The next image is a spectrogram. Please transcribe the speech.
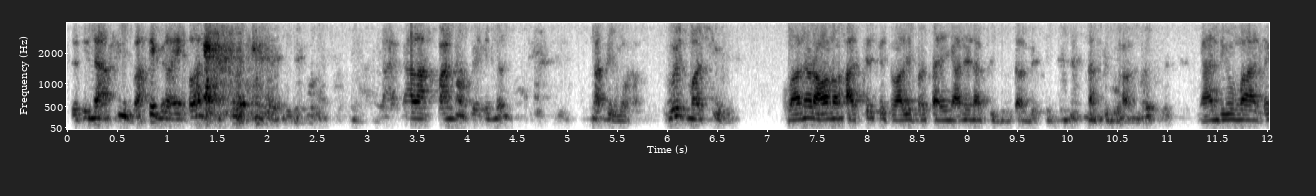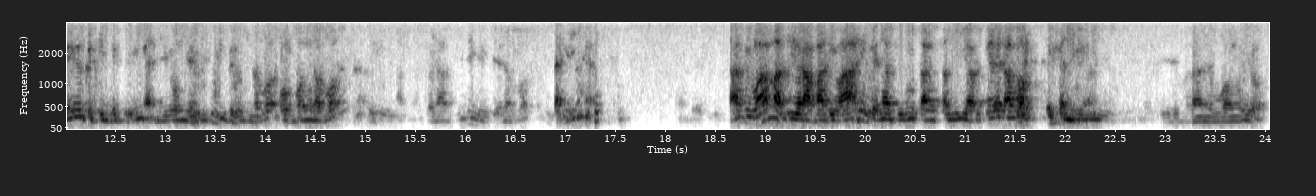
Jadi nabi pasti gerak ikhlas kalah pangkat itu Nabi Muhammad. Gue masih Mana orang hadis kecuali persaingannya Nabi Musa Nabi Muhammad. Nanti umat itu nggak di wong Yahudi belum nopo, omong nopo. Nabi ini gitu nopo. Nabi Muhammad di rapati wani, Nabi Musa senior, kira nopo senior. Mana wong yo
